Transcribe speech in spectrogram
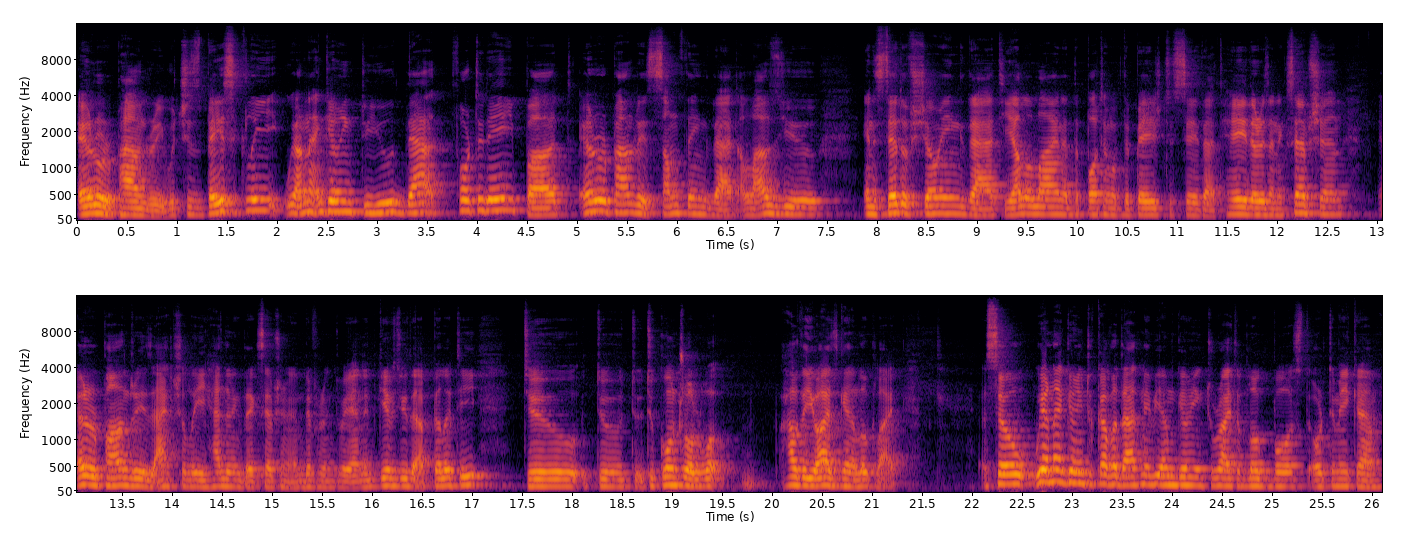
error boundary, which is basically, we are not going to use that for today, but error boundary is something that allows you, instead of showing that yellow line at the bottom of the page to say that, hey, there is an exception, error boundary is actually handling the exception in a different way, and it gives you the ability to, to, to, to control what, how the UI is going to look like. So we are not going to cover that. Maybe I'm going to write a blog post or to make a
